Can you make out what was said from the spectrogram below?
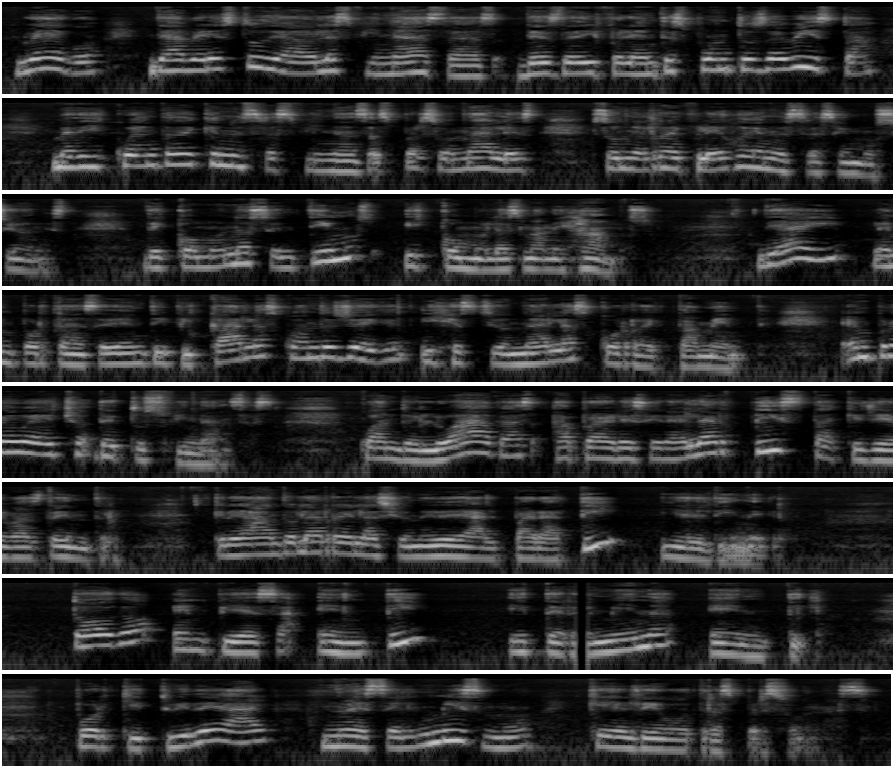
Luego de haber estudiado las finanzas desde diferentes puntos de vista, me di cuenta de que nuestras finanzas personales son el reflejo de nuestras emociones, de cómo nos sentimos y cómo las manejamos. De ahí la importancia de identificarlas cuando lleguen y gestionarlas correctamente, en provecho de tus finanzas. Cuando lo hagas, aparecerá el artista que llevas dentro, creando la relación ideal para ti y el dinero. Todo empieza en ti y termina en ti, porque tu ideal no es el mismo que el de otras personas.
